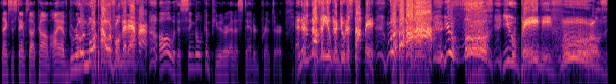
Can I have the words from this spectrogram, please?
Thanks to stamps.com, I have grown more powerful than ever, all with a single computer and a standard printer. And there's nothing you can do to stop me! you fools! You baby fools!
